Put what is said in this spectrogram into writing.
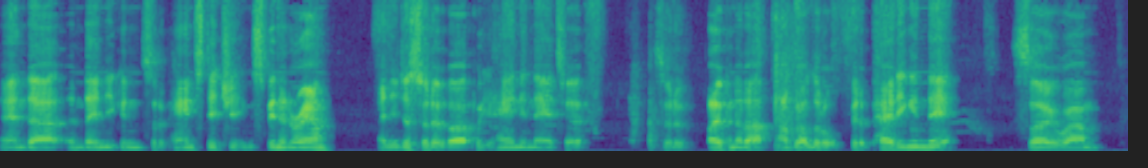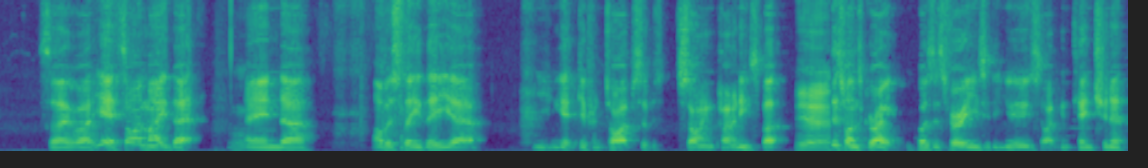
and uh, and then you can sort of hand stitch it, can spin it around, and you just sort of uh, put your hand in there to sort of open it up. I've got a little bit of padding in there, so um, so uh, yeah, so I made that, Mm. and uh, obviously the uh, you can get different types of sewing ponies, but Yeah. this one's great because it's very easy to use. I can tension it,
